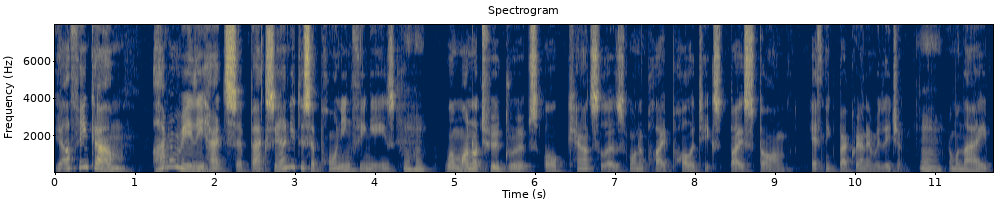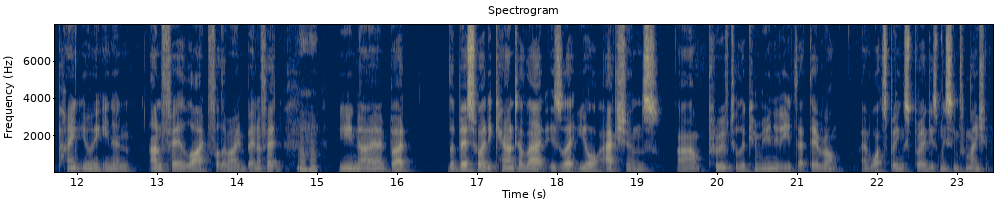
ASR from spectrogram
Yeah, I think um, I haven't really had setbacks. The only disappointing thing is mm-hmm. when one or two groups or councillors want to play politics based on ethnic background and religion, mm. and when they paint you in an unfair light for their own benefit, mm-hmm. you know, but the best way to counter that is let your actions um, prove to the community that they're wrong and what's being spread is misinformation.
